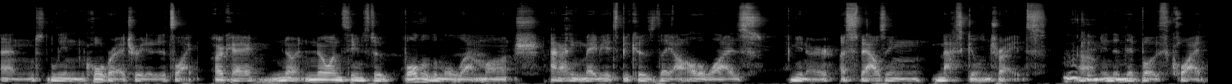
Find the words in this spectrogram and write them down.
and Lyn Corbray are treated, it's like, okay, no, no one seems to bother them all that much. And I think maybe it's because they are otherwise, you know, espousing masculine traits, Okay. um, in that they're both quite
